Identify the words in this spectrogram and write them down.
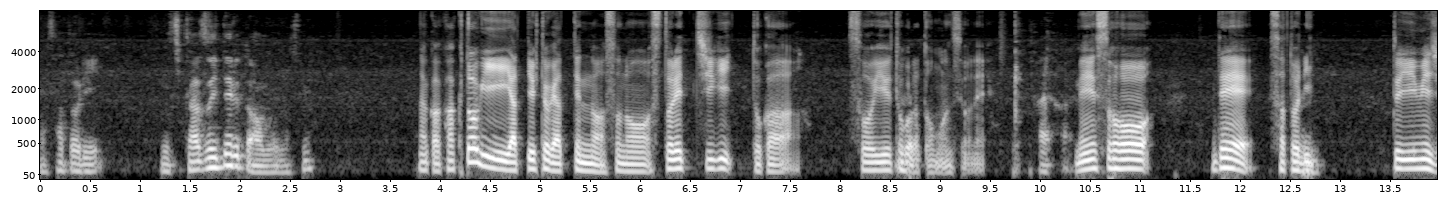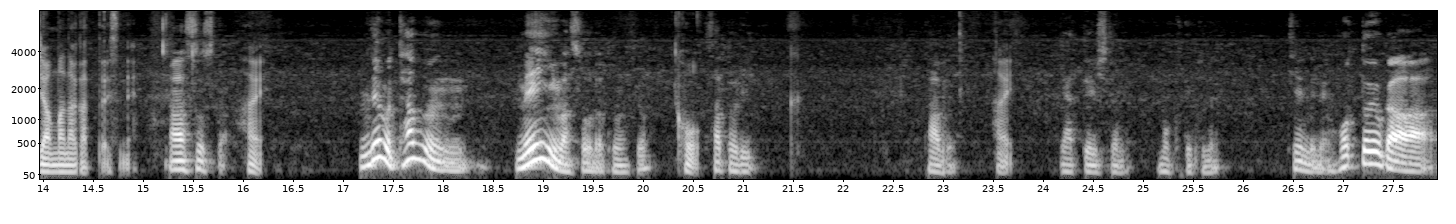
まあ、悟りに近づいてるとは思いますね。なんか格闘技やってる人がやってるのは、そのストレッチとか、そういうところだと思うんですよね。はいはい。瞑想で悟りうんというイメージはあんまなかったですね。あ、そうっすか。はい。でも多分、メインはそうだと思うんですよ。ほう。悟り。多分、はい。やってる人の目的の。っていうんでね、ホットヨガは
